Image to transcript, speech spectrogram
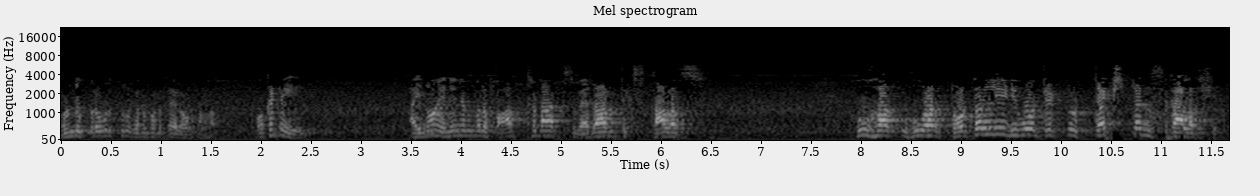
రెండు ప్రవృత్తులు కనపడతాయి లోకంలో. ఒకటి I know any number of orthodox Vedantic scholars who are who are totally devoted to text and scholarship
